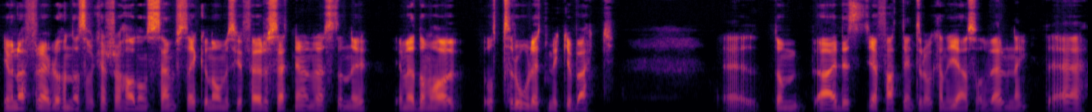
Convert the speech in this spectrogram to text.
jag menar Frölunda som kanske har de sämsta ekonomiska förutsättningarna nästan nu. Jag menar de har otroligt mycket back. Eh, De, ja, det, jag fattar inte hur de kan göra en sån värvning. Det är,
